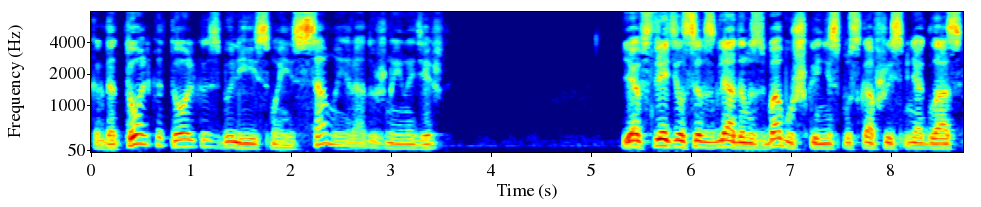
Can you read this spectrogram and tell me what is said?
когда только-только сбылись мои самые радужные надежды. Я встретился взглядом с бабушкой, не спускавшей с меня глаз.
